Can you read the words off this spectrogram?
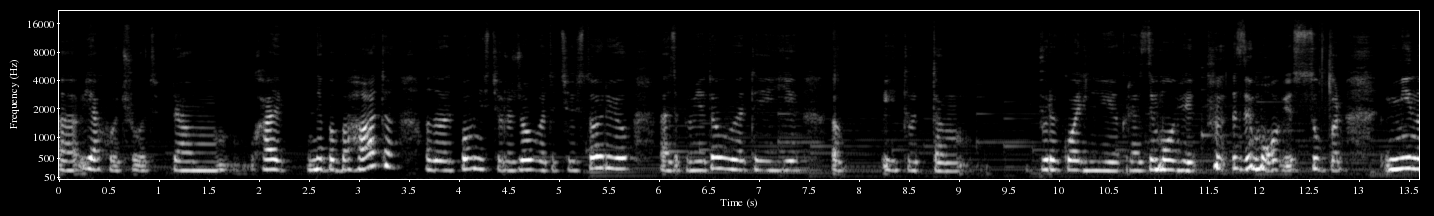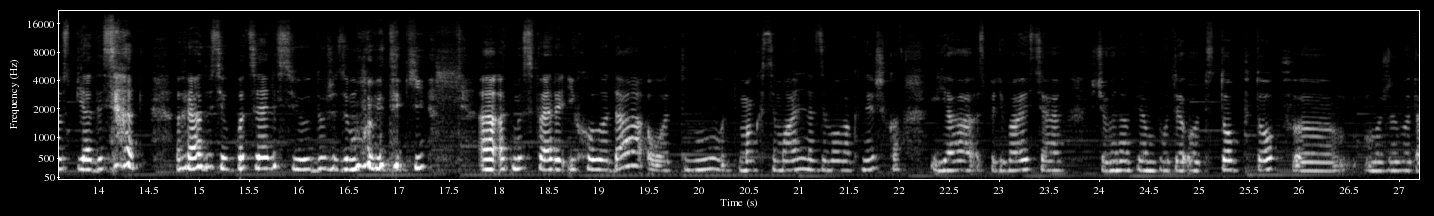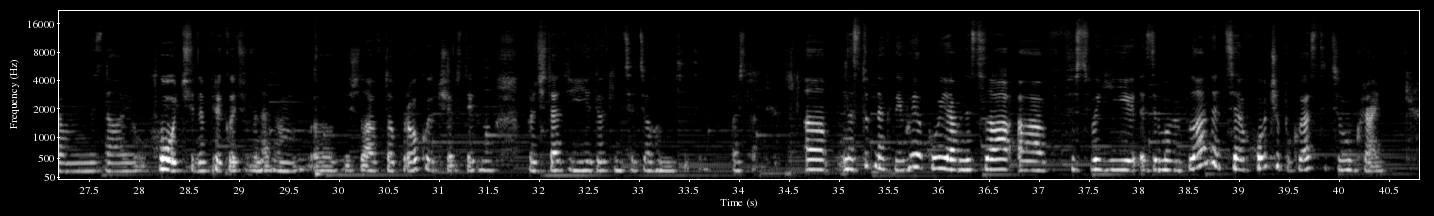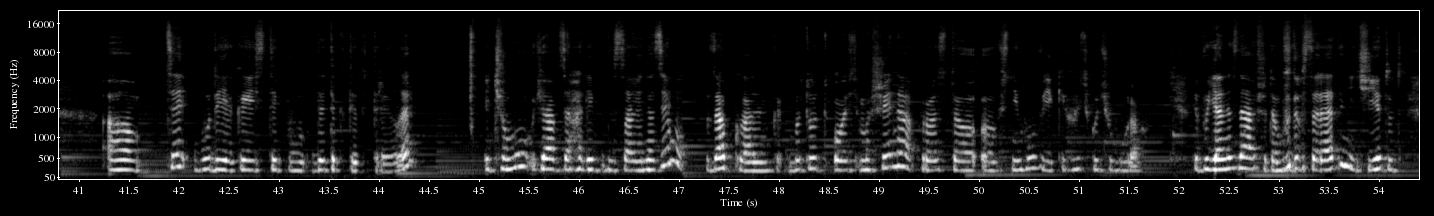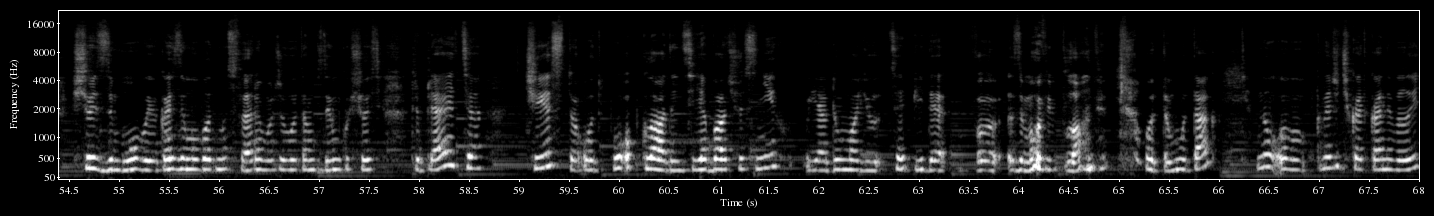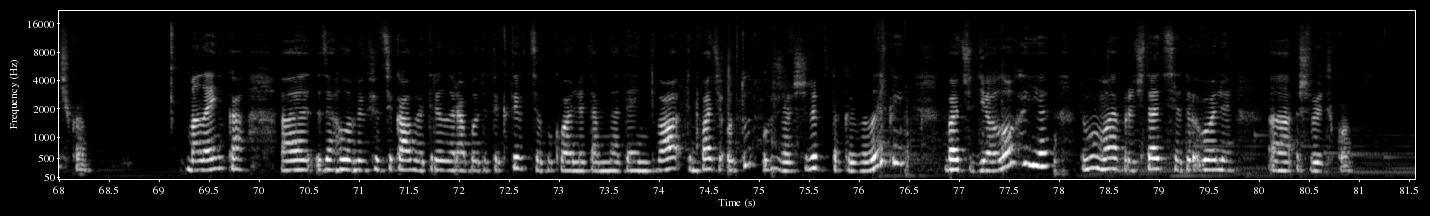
Е, Я хочу от прям хай не побагато, але повністю розжовувати цю історію, е, запам'ятовувати її. Е, І тут там прикольні якраз зимові, зимові, супер, мінус 50 градусів по Цельсію, дуже зимові такі е, атмосфери і холода. От, тому от максимальна зимова книжка. Я сподіваюся, що вона прям буде от топ-топ. е, Можливо, там не знаю, хочу, наприклад, щоб вона там е, війшла в топ року, якщо встигну прочитати її до кінця цього місяця. Ось так. А, наступна книга, яку я внесла а, в свої зимові плани, це хочу покласти цьому край. А, це буде якийсь типу детектив-трилер. І чому я взагалі внесла її на зиму за обкладинки? Бо тут ось машина просто е, в снігу в якихось кучугурах. Типу, я не знаю, що там буде всередині, чи є тут щось зимове, якась зимова атмосфера, можливо, там взимку щось трапляється. Чисто, от по обкладинці я бачу сніг, я думаю, це піде в зимові плани. От тому так. Ну, книжечка така невеличка. Маленька, загалом, якщо цікавий трилер або детектив, це буквально там на день-два. Тим паче, отут уже шрифт такий великий, бачу, діалоги є, тому має прочитатися доволі швидко.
